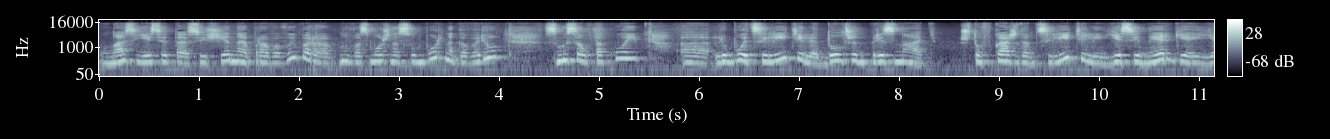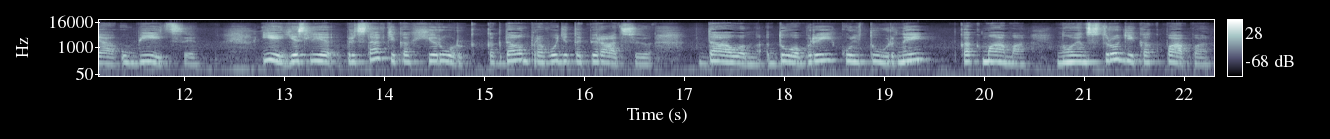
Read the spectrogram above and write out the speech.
У нас есть это священное право выбора. Ну, возможно, сумбурно говорю. Смысл такой, э, любой целитель должен признать, что в каждом целителе есть энергия я убийцы. И если представьте, как хирург, когда он проводит операцию, да, он добрый, культурный, как мама, но он строгий, как папа.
